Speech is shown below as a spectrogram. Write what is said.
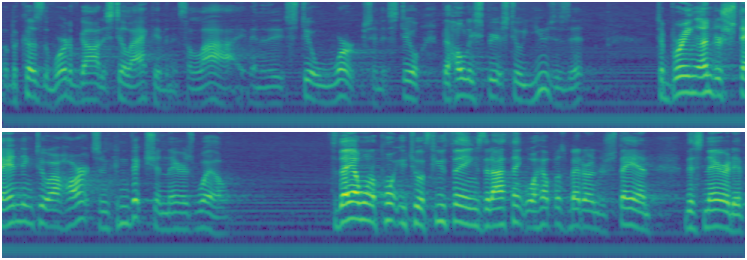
but because the Word of God is still active and it's alive and it still works and it's still, the Holy Spirit still uses it to bring understanding to our hearts and conviction there as well. Today, I want to point you to a few things that I think will help us better understand this narrative.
